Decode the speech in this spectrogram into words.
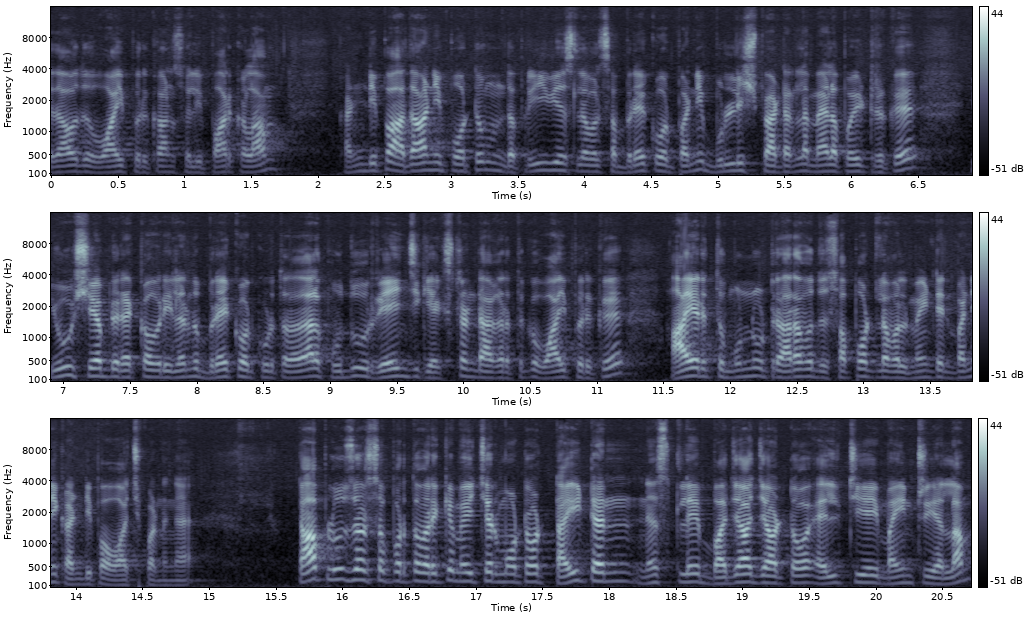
ஏதாவது வாய்ப்பு இருக்கான்னு சொல்லி பார்க்கலாம். கண்டிப்பாக அதானி போட்டும் இந்த ப்ரீவியஸ் லெவல்ஸை பிரேக் அவுட் பண்ணி புல்லிஷ் பேட்டர்னில் மேலே போயிட்டுருக்கு. யூ ஷேப்டு ரெக்கவரியிலேருந்து பிரேக் அவுட் கொடுத்ததால் புது ரேஞ்சுக்கு எக்ஸ்டெண்ட் ஆகிறதுக்கு வாய்ப்பு இருக்குது ஆயிரத்து முந்நூற்று அறுபது சப்போர்ட் லெவல் மெயின்டைன் பண்ணி கண்டிப்பாக வாட்ச் பண்ணுங்கள் டாப் லூசர்ஸை பொறுத்த வரைக்கும் மேச்சர் மோட்டோ Titan Nestle Bajaj auto LTI Mindtree எல்லாம்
